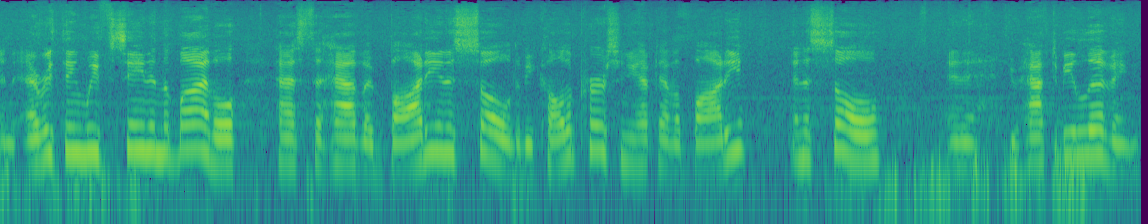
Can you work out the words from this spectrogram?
in everything we've seen in the Bible, has to have a body and a soul. To be called a person, you have to have a body and a soul, and you have to be living.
